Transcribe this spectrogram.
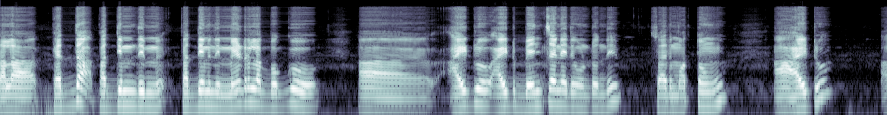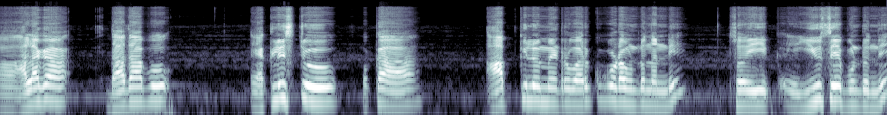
చాలా పెద్ద పద్దెనిమిది పద్దెనిమిది మీటర్ల బొగ్గు ఆ, హైటు హైట్ బెంచ్ అనేది ఉంటుంది. సో అది మొత్తం ఆ హైటు. అలాగా దాదాపు అట్లీస్ట్ ఒక హాఫ్ కిలోమీటర్ వరకు కూడా ఉంటుందండి. సో ఈ యూ షేప్ ఉంటుంది.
